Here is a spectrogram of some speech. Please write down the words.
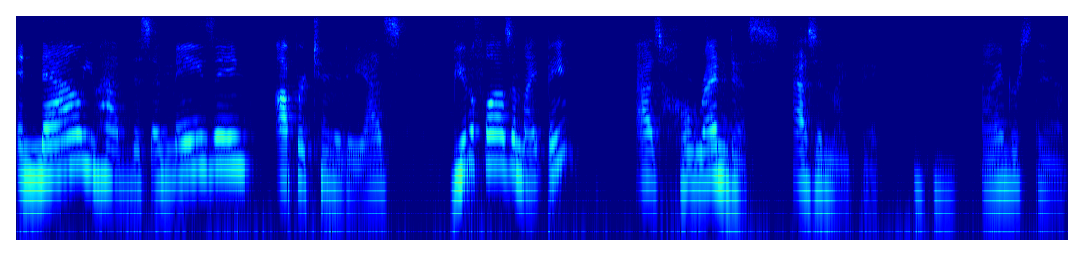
And now you have this amazing opportunity, as beautiful as it might be, as horrendous as it might be. Mm-hmm. I understand.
